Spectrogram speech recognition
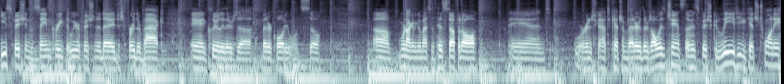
He's fishing the same creek that we were fishing today, just further back. And clearly there's uh, better quality ones. So um, we're not going to go mess with his stuff at all. And we're just gonna have to catch him better. There's always a chance though his fish could leave. He could catch 20.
